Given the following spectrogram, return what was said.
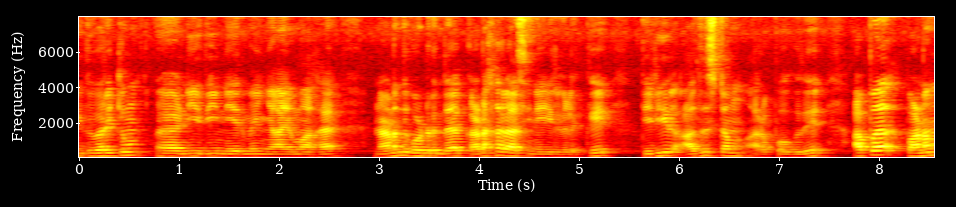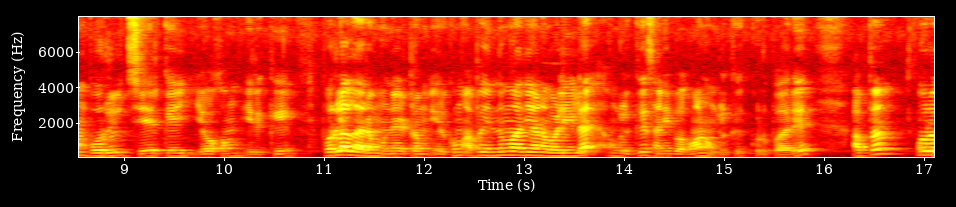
இதுவரைக்கும் நீதி நேர்மை நியாயமாக நடந்து கொண்டிருந்த கடகராசி நேயர்களுக்கு திடீர் அதிர்ஷ்டம் வரப்போகுது. அப்போ பணம் பொருள் சேர்க்கை யோகம் இருக்குது பொருளாதார முன்னேற்றம் இருக்கும். அப்போ இந்த மாதிரியான வழியில் உங்களுக்கு சனி பகவான் உங்களுக்கு கொடுப்பாரு. அப்போ ஒரு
